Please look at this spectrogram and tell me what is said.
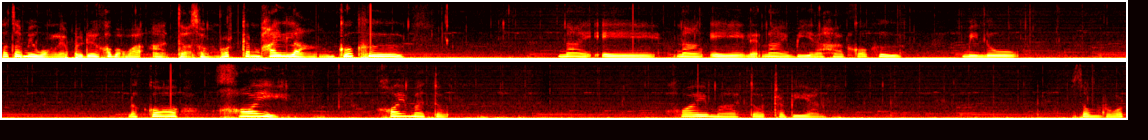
ก็จะมีวงเล็บไปด้วยเขาบอกว่าอาจจะสมรสกันภายหลังก็คือ นาย A นาง A และนาย B นะคะก็คือมีลูก แล้วก็ค่อยค่อยมาจด ค่อยมาจดทะเบียน สมรส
